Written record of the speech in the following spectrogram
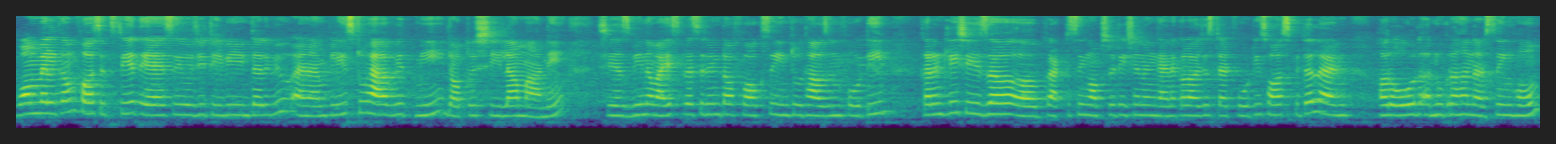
Warm welcome for 60th AICOG TV interview and I am pleased to have with me Dr. Sheela Mane. She has been a Vice President of FOGSI in 2014. Currently she is a uh, practicing obstetrician and gynecologist at Fortis Hospital and her own Anugraha Nursing Home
